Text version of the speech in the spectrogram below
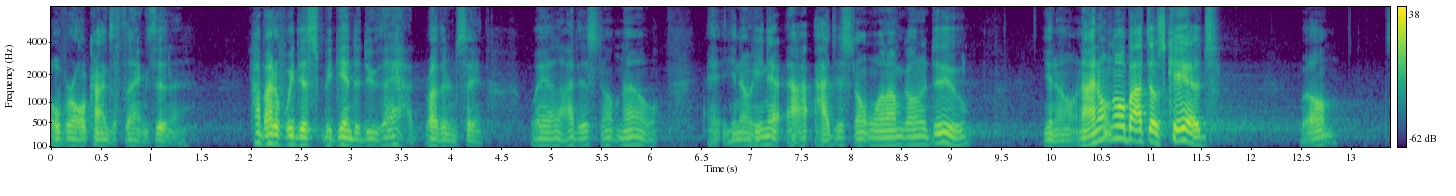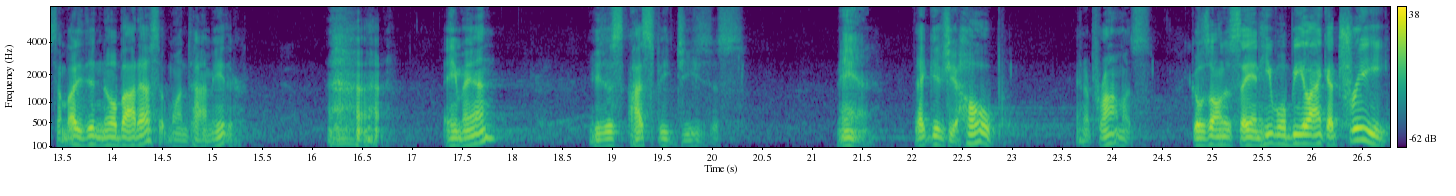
over all kinds of things, isn't it? How about if we just begin to do that rather than saying, well, I just don't know. Uh, you know, he ne- I, I just don't know what I'm going to do. You know, and I don't know about those kids. Well, Somebody didn't know about us at one time either. Amen? You just, I speak Jesus. Man, that gives you hope and a promise. Goes on to say, and he will be like a tree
